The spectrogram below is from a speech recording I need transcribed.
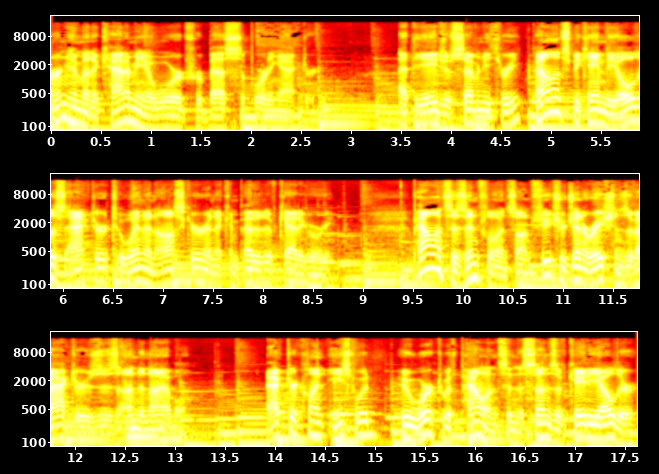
earned him an Academy Award for Best Supporting Actor. At the age of 73, Palance became the oldest actor to win an Oscar in a competitive category. Palance's influence on future generations of actors is undeniable. Actor Clint Eastwood, who worked with Palance in The Sons of Katie Elder,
